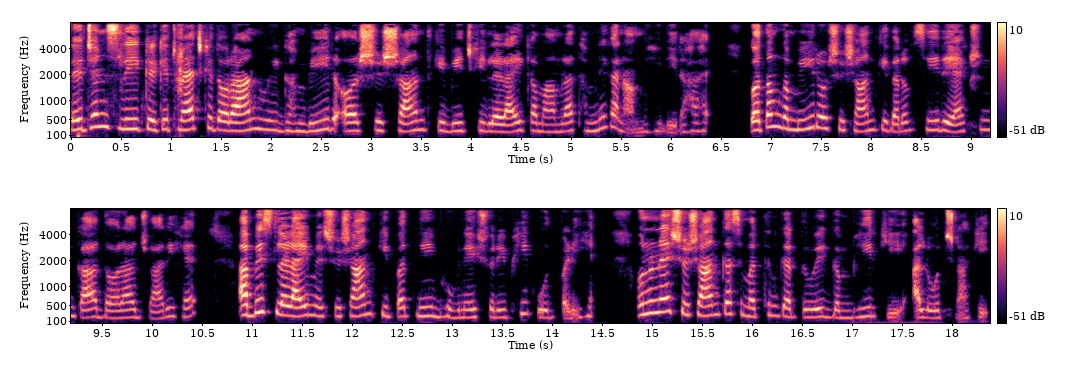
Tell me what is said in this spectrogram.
लेजेंड्स लीग क्रिकेट मैच के दौरान हुई गंभीर और सुशांत के बीच की लड़ाई का मामला थमने का नाम नहीं ले रहा है। गौतम गंभीर और सुशांत की तरफ़ से रिएक्शन का दौरा जारी है। अब इस लड़ाई में सुशांत की पत्नी भुवनेश्वरी भी कूद पड़ी हैं। उन्होंने सुशांत का समर्थन करते हुए गंभीर की आलोचना की।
